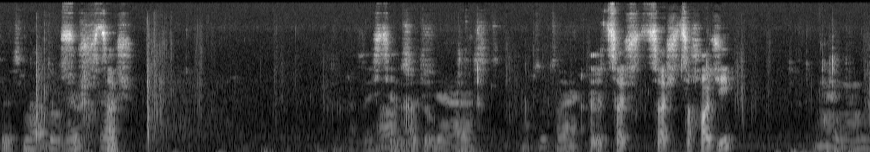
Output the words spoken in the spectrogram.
Tu jest na dół Słyszysz zejście. coś? Dobra, zejście Tam na coś dół. jest. No tutaj. Ale coś, coś, co chodzi? Nie, nie, nie.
